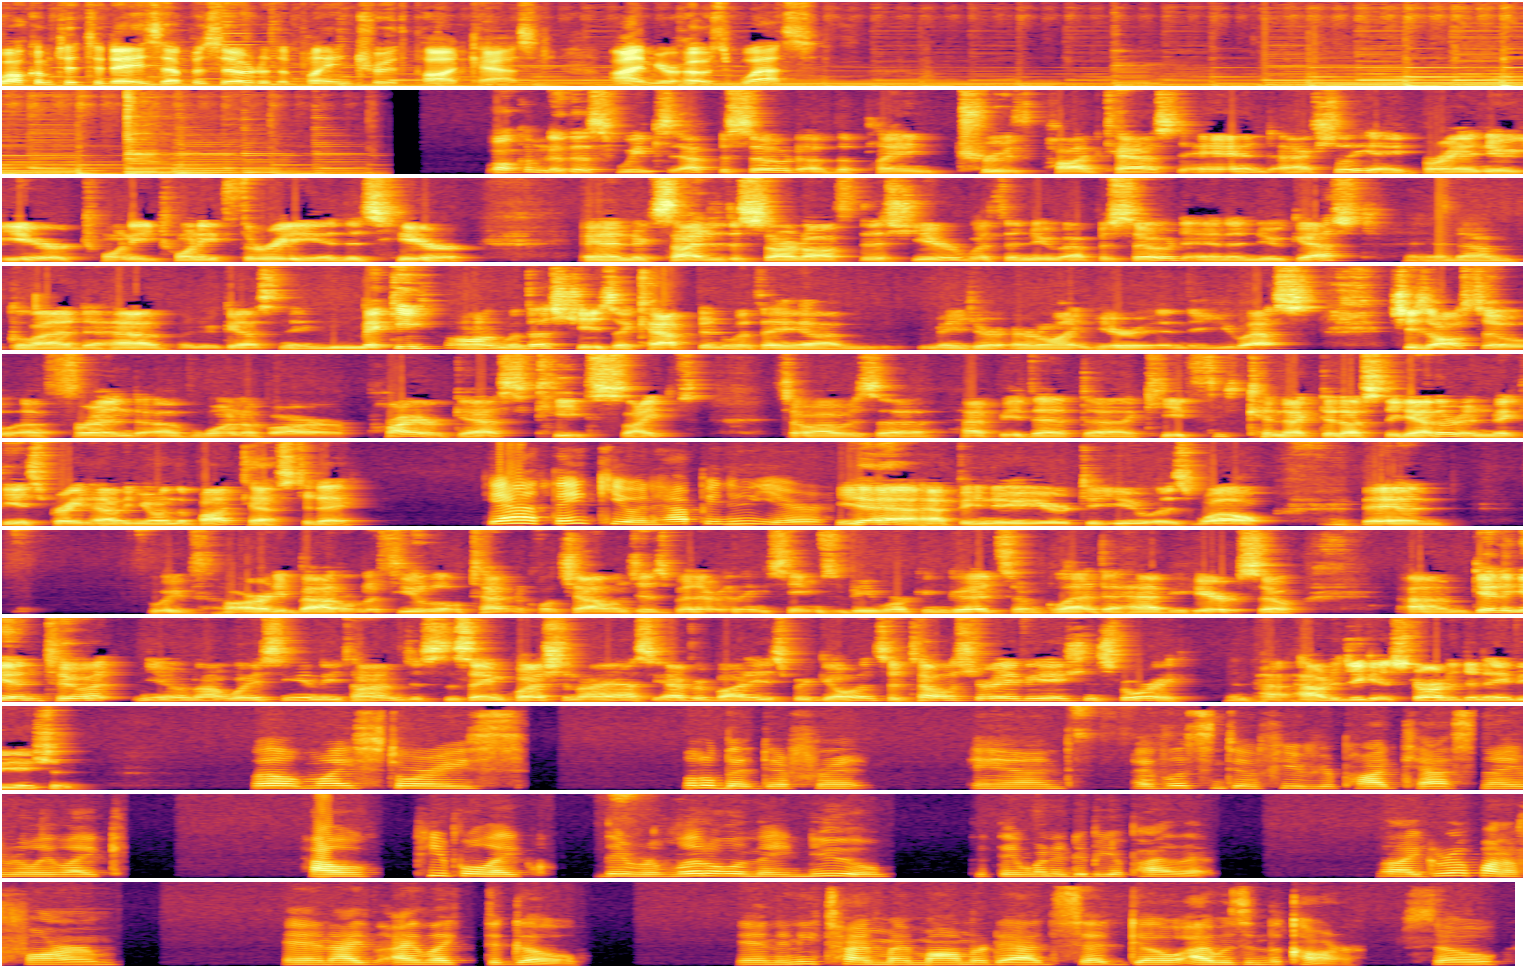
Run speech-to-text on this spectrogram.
Welcome to today's episode of the Plain Truth Podcast. I'm your host, Wes. Welcome to this week's episode of the Plain Truth Podcast, and actually a brand new year, 2023. It is here. And excited to start off this year with a new episode and a new guest. And I'm glad to have a new guest named Mickey on with us. She's a captain with a um, major airline here in the U.S. She's also a friend of one of our prior guests, Keith Sykes. So I was uh, happy that uh, Keith connected us together. And Mickey, it's great having you on the podcast today. Yeah, thank you, and Happy New Year. Yeah, Happy New Year to you as well. And we've already battled a few little technical challenges, but everything seems to be working good. So I'm glad to have you here. So, um, getting into it, you know, not wasting any time, just the same question I ask everybody as we go in. So, tell us your aviation story and how, how did you get started in aviation? Well, my story's a little bit different, and I've listened to a few of your podcasts, and I really like how people like they were little and they knew that they wanted to be a pilot. Well, I grew up on a farm and I I liked to go. And anytime my mom or dad said go, I was in the car. So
